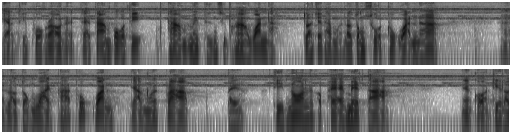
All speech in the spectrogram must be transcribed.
อย่างที่พวกเราเนะ่ยแต่ตามปกติถ้าไม่ถึงสิบห้าวันล่ะ เราจะทำเราต้องสวดทุกวันนะเราต้องไหว้พระทุกวันอย่างน้อยกราบไปที่นอนแล้วก็แผ่เมตตาเนี่ยก่อนที่เรา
